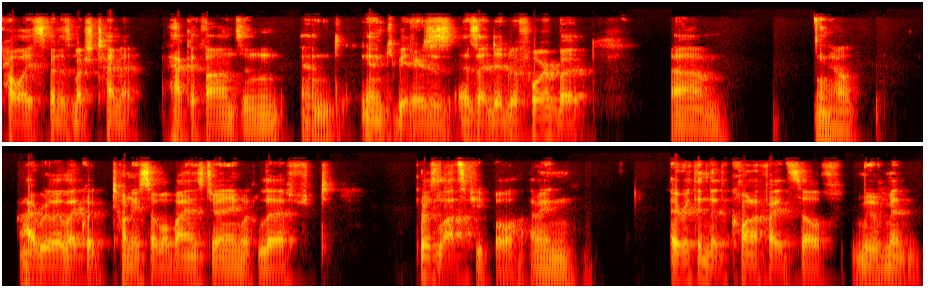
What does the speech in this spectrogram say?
probably spend as much time at hackathons and and incubators as, as I did before, but um, you know, I really like what Tony is doing with Lyft. There's lots of people. I mean, everything that quantified self movement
